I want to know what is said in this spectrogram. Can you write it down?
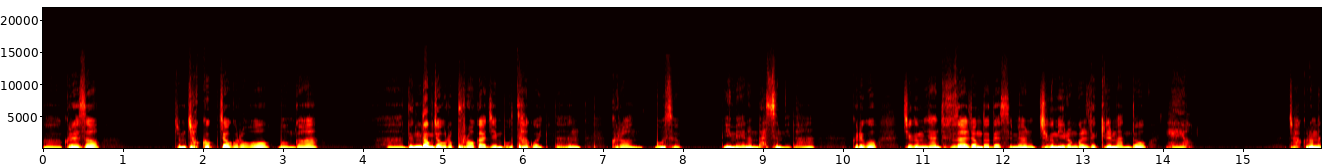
어, 그래서 좀 적극적으로 뭔가 어, 능동적으로 풀어가지 못하고 있는 그런 모습임에는 맞습니다. 그리고 지금 한 두 달 정도 됐으면 지금 이런 걸 느낄 만도 해요. 자, 그러면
